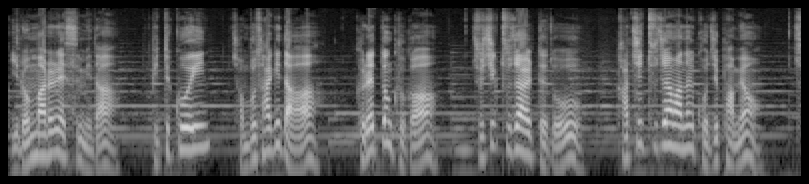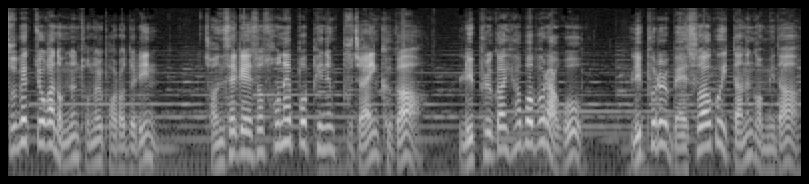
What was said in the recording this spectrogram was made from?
이런 말을 했습니다. 비트코인 전부 사기다. 그랬던 그가 주식 투자할 때도 가치 투자만을 고집하며 수백조가 넘는 돈을 벌어들인 전 세계에서 손에 뽑히는 부자인 그가 리플과 협업을 하고 리플을 매수하고 있다는 겁니다.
